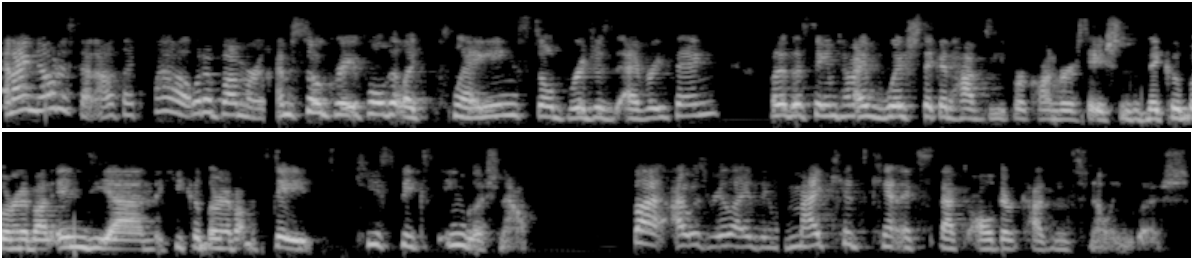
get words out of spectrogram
And I noticed that. I was like, wow, what a bummer. I'm so grateful that like playing still bridges everything. But at the same time, I wish they could have deeper conversations. And they could learn about India and he could learn about the States. He speaks English now. But I was realizing my kids can't expect all their cousins to know English.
